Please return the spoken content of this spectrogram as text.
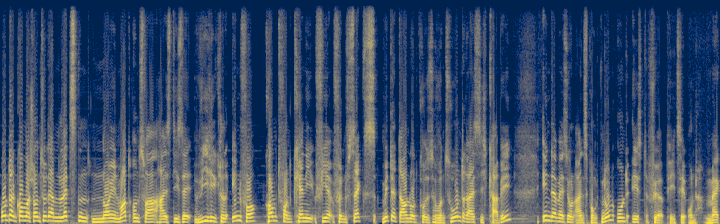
Und dann kommen wir schon zu dem letzten neuen Mod und zwar heißt diese Vehicle Info, kommt von Kenny456 mit der Downloadgröße von 32 KB in der Version 1.0 und ist für PC und Mac.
